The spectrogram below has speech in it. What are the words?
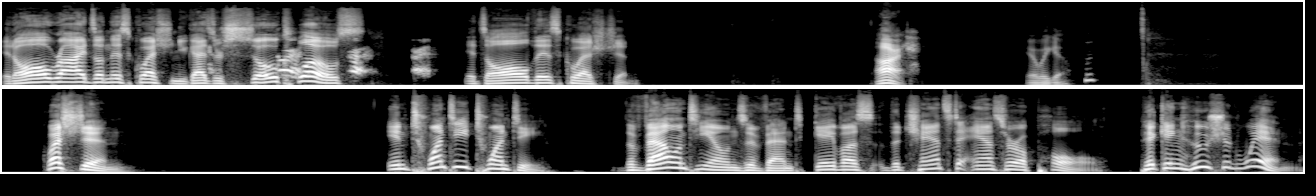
It all rides on this question. You guys are so close. right. It's all this question. All right. Here we go. Question. In 2020, the Valentione's event gave us the chance to answer a poll, picking who should win,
